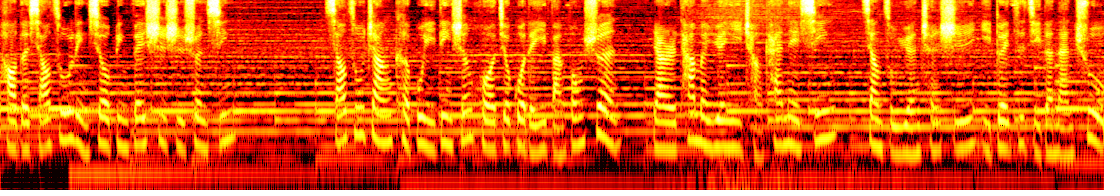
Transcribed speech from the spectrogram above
好的小组领袖并非事事顺心，小组长可不一定生活就过得一帆风顺，然而他们愿意敞开内心。向组员诚实以对自己的难处，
